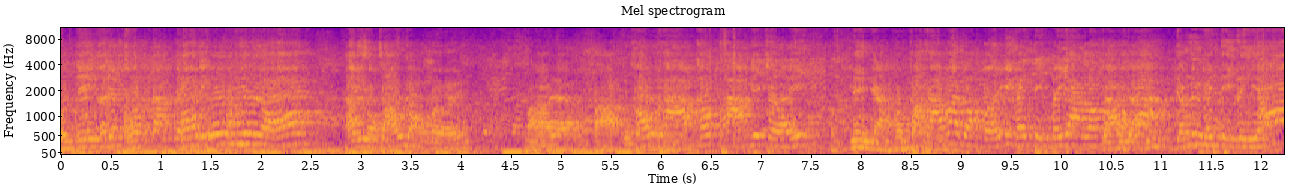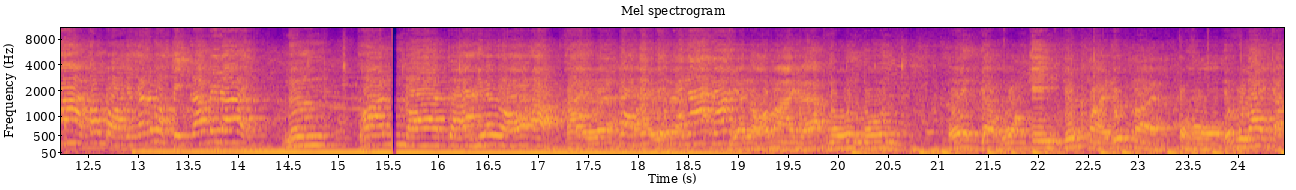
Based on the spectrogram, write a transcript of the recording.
ชุดนี้เขาเรียกคนดังขอบคุณเฮียหลอไอ้เจ้าดอกเหมยมาแล้วป๋ากูเขาถามเขาถามเฉยนี่ไงเขาๆฝากถามว่าดอกเหมยมีใครติดไหมยังเราอต้อย่างบอกอย่างว่าอย่างนี้ใครติเลยเฮียอ่าต้องบอกอย่างนั้นแล้วบอกติดแล้วไม่ได้หนึ่งพันบาทจากเฮียหลออะใครเว้ยบอกให้ติดคณะนะเฮียหลอมาอีกแล้วโนนโนนเฮ้ยอย่าห่วงกินลุกหน่อยลุกหน่อยโอ้โหเดี๋ยวกูไล่กลับ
